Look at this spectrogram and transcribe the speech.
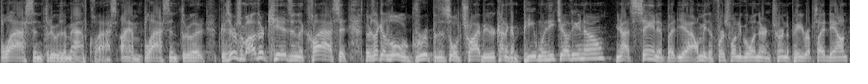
blasting through as a math class. I am blasting through it because there's some other kids in the class that there's like a little group of this little tribe. You're kind of competing with each other, you know? You're not saying it, but yeah, I'll be the first one to go in there and turn the paper upside down.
